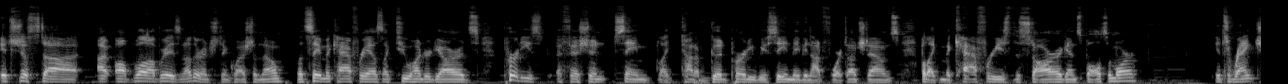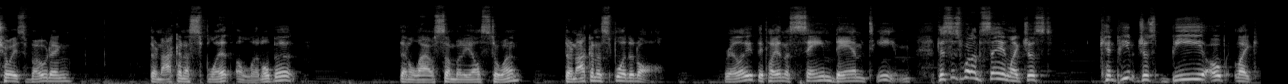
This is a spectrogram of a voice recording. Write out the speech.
It's just uh, I, will well, I'll raise another interesting question though. Let's say McCaffrey has like 200 yards. Purdy's efficient, same like kind of good Purdy we've seen. Maybe not four touchdowns, but like McCaffrey's the star against Baltimore. It's ranked choice voting they're not going to split a little bit that allows somebody else to win. They're not going to split at all. Really? They play on the same damn team. This is what I'm saying. Like, just can people just be open? Like,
